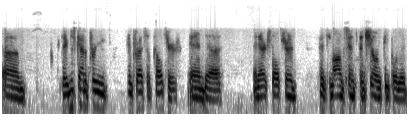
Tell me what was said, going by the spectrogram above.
um, they've just got a pretty impressive culture. And uh, and Erik Spoelstra has long since been showing people that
